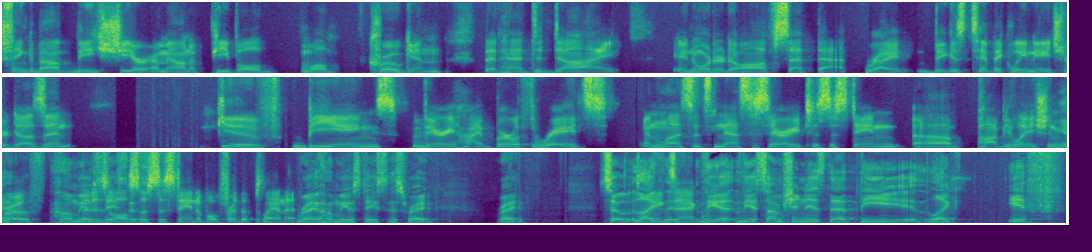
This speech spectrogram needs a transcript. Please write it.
Think about the sheer amount of people, well, Krogan, that had to die in order to offset that, right? Because typically nature doesn't give beings very high birth rates unless it's necessary to sustain uh, population Yeah, growth that is also sustainable for the planet. Right, homeostasis, right. Right. So like the- Exactly. the, the assumption is that the like if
